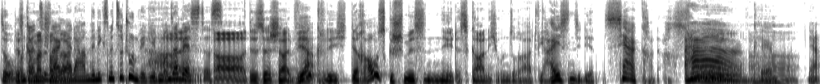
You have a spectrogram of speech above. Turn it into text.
So, das und kann dann man zu schon sagen, sagen. ja, da haben wir nichts mit zu tun, wir geben unser Bestes. Ah, das ist ja schade. Wirklich? Der rausgeschmissen? Nee, das ist gar nicht unsere Art. Wie heißen sie denn? Zerkrat. Ach so. Ah, okay. Ah. Ja.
